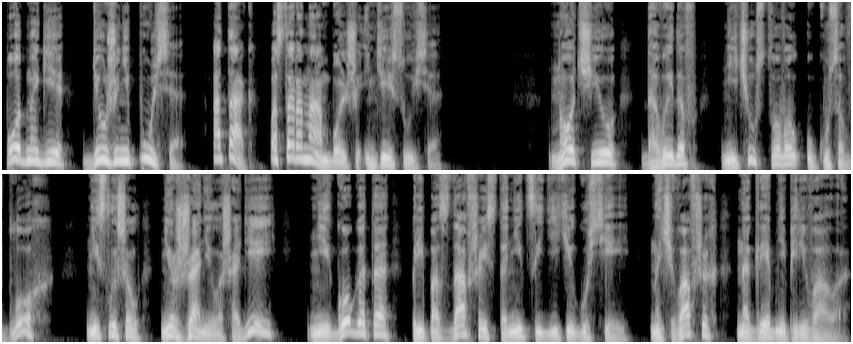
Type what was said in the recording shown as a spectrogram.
под ноги дюжи не пулься, а так, по сторонам больше интересуйся. Ночью Давыдов не чувствовал укусов блох, не слышал ни ржания лошадей, ни гогота припоздавшей станицы диких гусей, ночевавших на гребне перевала.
